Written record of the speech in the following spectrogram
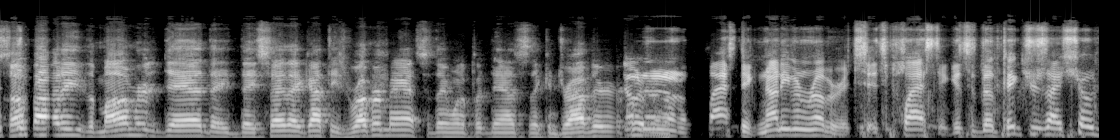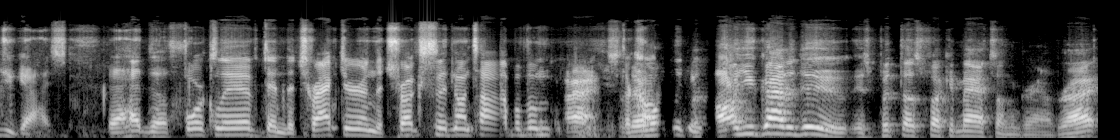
somebody, the mom or the dad, they, they say they got these rubber mats that they want to put down so they can drive their No, no, no, no, plastic, not even rubber. It's it's plastic. It's the pictures I showed you guys that had the forklift and the tractor and the truck sitting on top of them. All right, so They're they called want- all you got to do is put those fucking mats on the ground, right?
